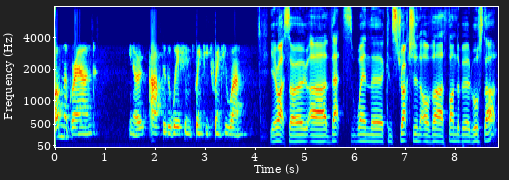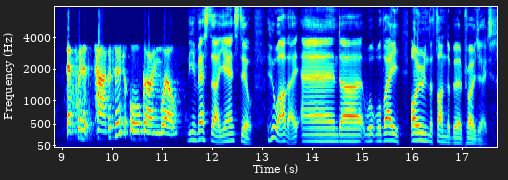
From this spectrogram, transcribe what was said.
on the ground, you know, after the wet in 2021. Yeah, right. So uh, that's when the construction of uh, Thunderbird will start? That's when it's targeted, all going well. The investor, Yansteel, who are they and uh, will, will they own the Thunderbird project?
